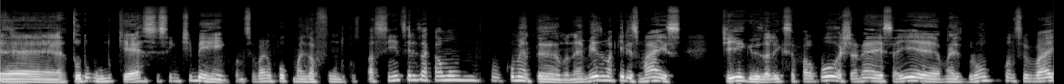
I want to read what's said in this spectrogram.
É, todo mundo quer se sentir bem. Quando você vai um pouco mais a fundo com os pacientes, eles acabam comentando, né? Mesmo aqueles mais tigres ali que você fala, poxa, né, esse aí é mais bronco, quando você vai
